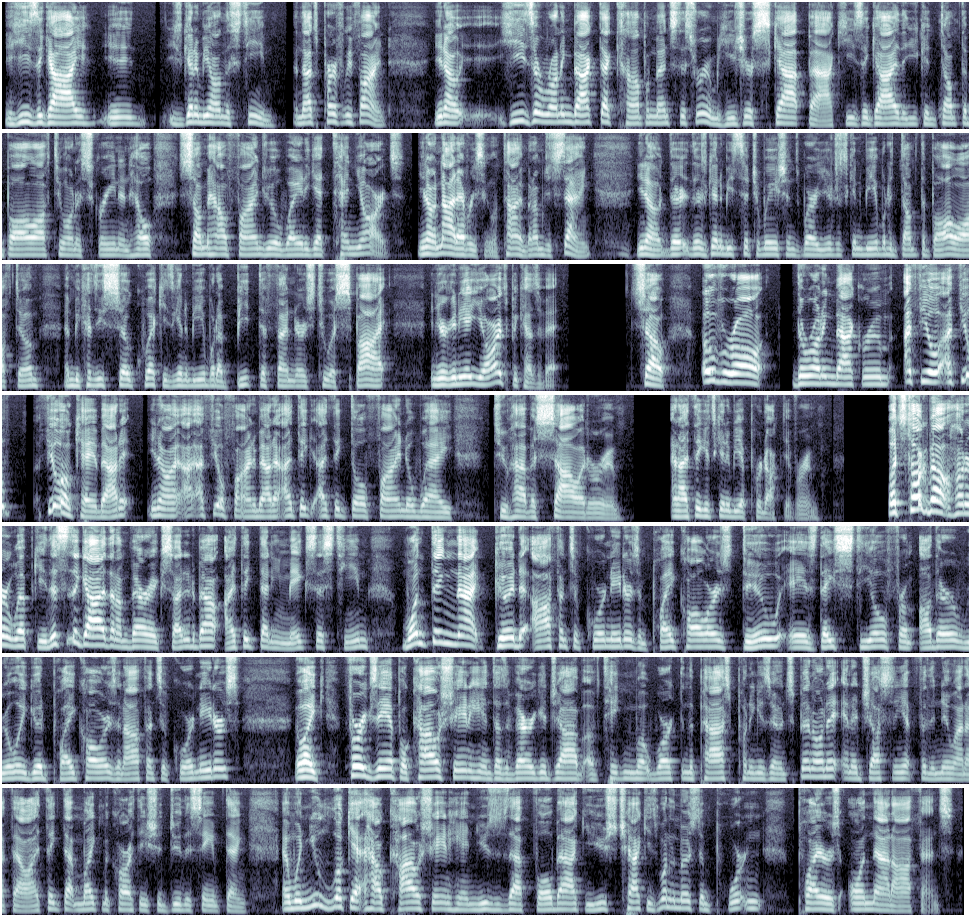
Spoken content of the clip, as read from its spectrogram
He's the guy. He's going to be on this team, and that's perfectly fine. You know, he's a running back that complements this room. He's your scat back. He's a guy that you can dump the ball off to on a screen and he'll somehow find you a way to get 10 yards. You know, not every single time, but I'm just saying, you know, there, there's going to be situations where you're just going to be able to dump the ball off to him. And because he's so quick, he's going to be able to beat defenders to a spot and you're going to get yards because of it. So overall, the running back room, I feel I feel I feel okay about it. You know, I, I feel fine about it. I think I think they'll find a way to have a solid room, and I think it's going to be a productive room. Let's talk about Hunter Luepke. This is a guy that I'm very excited about. I think that he makes this team. One thing that good offensive coordinators and play callers do is they steal from other really good play callers and offensive coordinators. Like, for example, Kyle Shanahan does a very good job of taking what worked in the past, putting his own spin on it, and adjusting it for the new NFL. I think that Mike McCarthy should do the same thing. And when you look at how Kyle Shanahan uses that fullback Juszczyk, he's one of the most important players on that offense.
